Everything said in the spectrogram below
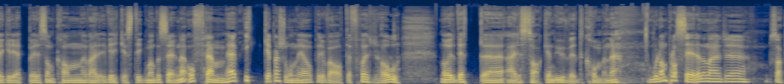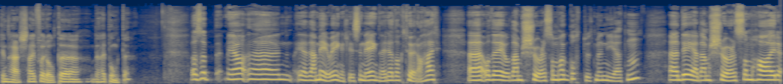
begreper som kan virke stigmatiserende, og fremhev ikke personlige og private forhold når dette er saken uvedkommende. Hvordan plasserer denne eh, saken her seg i forhold til dette punktet? Altså, ja, eh, De er jo egentlig sine egne redaktører her. Eh, og det er jo dem sjøl som har gått ut med nyheten. Eh, det er dem sjøl som har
